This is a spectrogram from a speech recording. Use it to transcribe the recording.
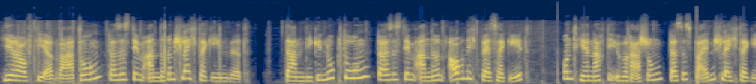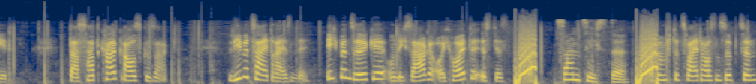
Hierauf die Erwartung, dass es dem anderen schlechter gehen wird. Dann die Genugtuung, dass es dem anderen auch nicht besser geht. Und hiernach die Überraschung, dass es beiden schlechter geht. Das hat Karl Kraus gesagt. Liebe Zeitreisende, ich bin Silke und ich sage euch, heute ist der 20. 5.2017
